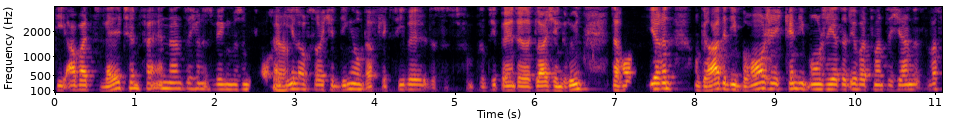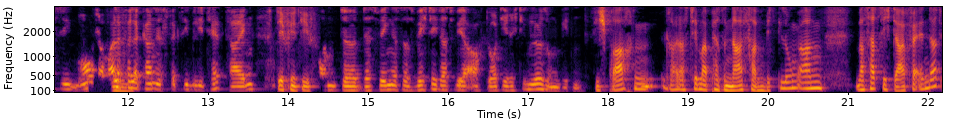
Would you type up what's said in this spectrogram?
die Arbeitswelten verändern sich und deswegen müssen wir auch ja. agil auf solche Dinge oder flexibel, das ist vom Prinzip her hinter das gleiche in Grün, darauf reagieren. Und gerade die Branche, ich kenne die Branche jetzt seit über 20 Jahren, was die Branche auf alle mhm. Fälle kann, ist Flexibilität zeigen. Definitiv. Und äh, deswegen ist es wichtig, dass wir auch dort die richtigen Lösungen bieten. Sie sprachen gerade das Thema Personalvermittlung an. Was hat sich da verändert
